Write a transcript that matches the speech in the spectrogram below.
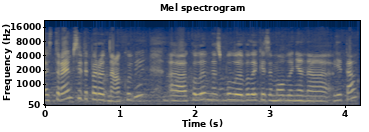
Е, стараємося тепер однакові. Е, коли в нас було велике замовлення на літак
